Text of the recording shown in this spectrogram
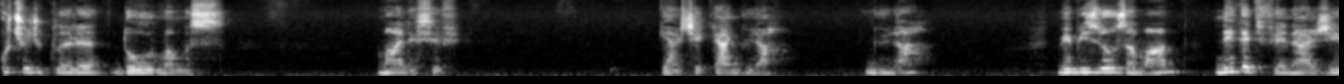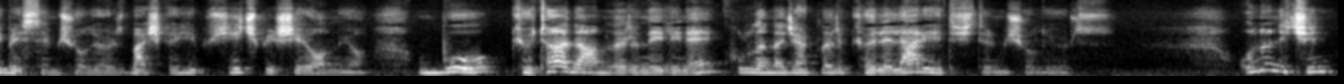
o çocukları doğurmamız maalesef gerçekten günah. Günah. Ve biz o zaman negatif enerjiyi beslemiş oluyoruz. Başka hiç, hiçbir şey olmuyor. Bu kötü adamların eline kullanacakları köleler yetiştirmiş oluyoruz. Onun için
